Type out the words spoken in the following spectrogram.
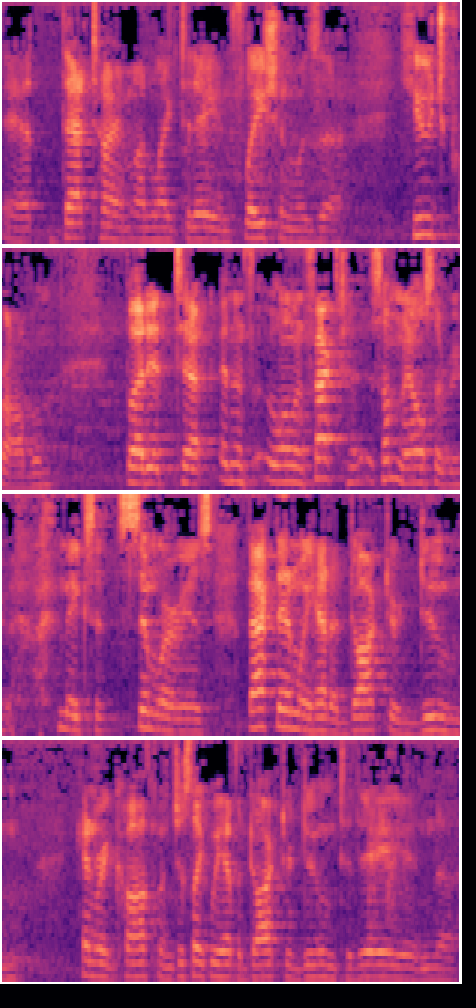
At that time, unlike today, inflation was a huge problem. But it, uh, and in, well, in fact, something else that re- makes it similar is back then we had a Doctor Doom, Henry Kaufman, just like we have a Doctor Doom today in uh,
